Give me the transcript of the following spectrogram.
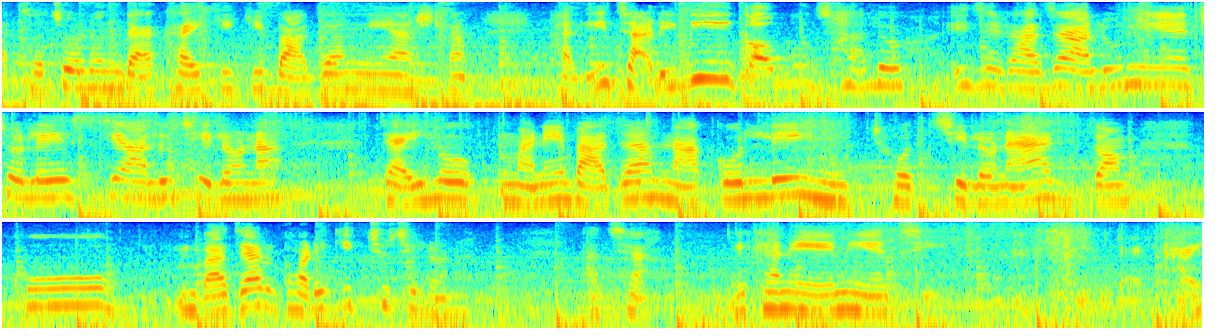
আচ্ছা চলুন দেখাই কি কি বাজার নিয়ে আসলাম। খালি চারিদিক অগুছালো। এই যে রাজা আলু নিয়ে চলে এসছে, আলু ছিল না। যাই হোক মানে বাজার না করলেই হচ্ছিল না, একদম। খুব বাজার, ঘরে কিচ্ছু ছিল না। আচ্ছা এখানে এ নিয়েছি। দেখাই।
